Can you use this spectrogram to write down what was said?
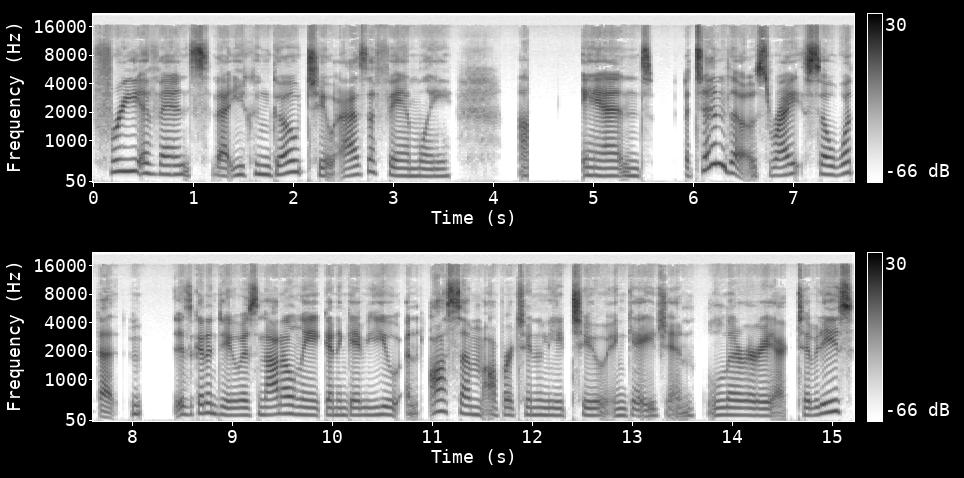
free events that you can go to as a family um, and attend those, right? So, what that is going to do is not only going to give you an awesome opportunity to engage in literary activities,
